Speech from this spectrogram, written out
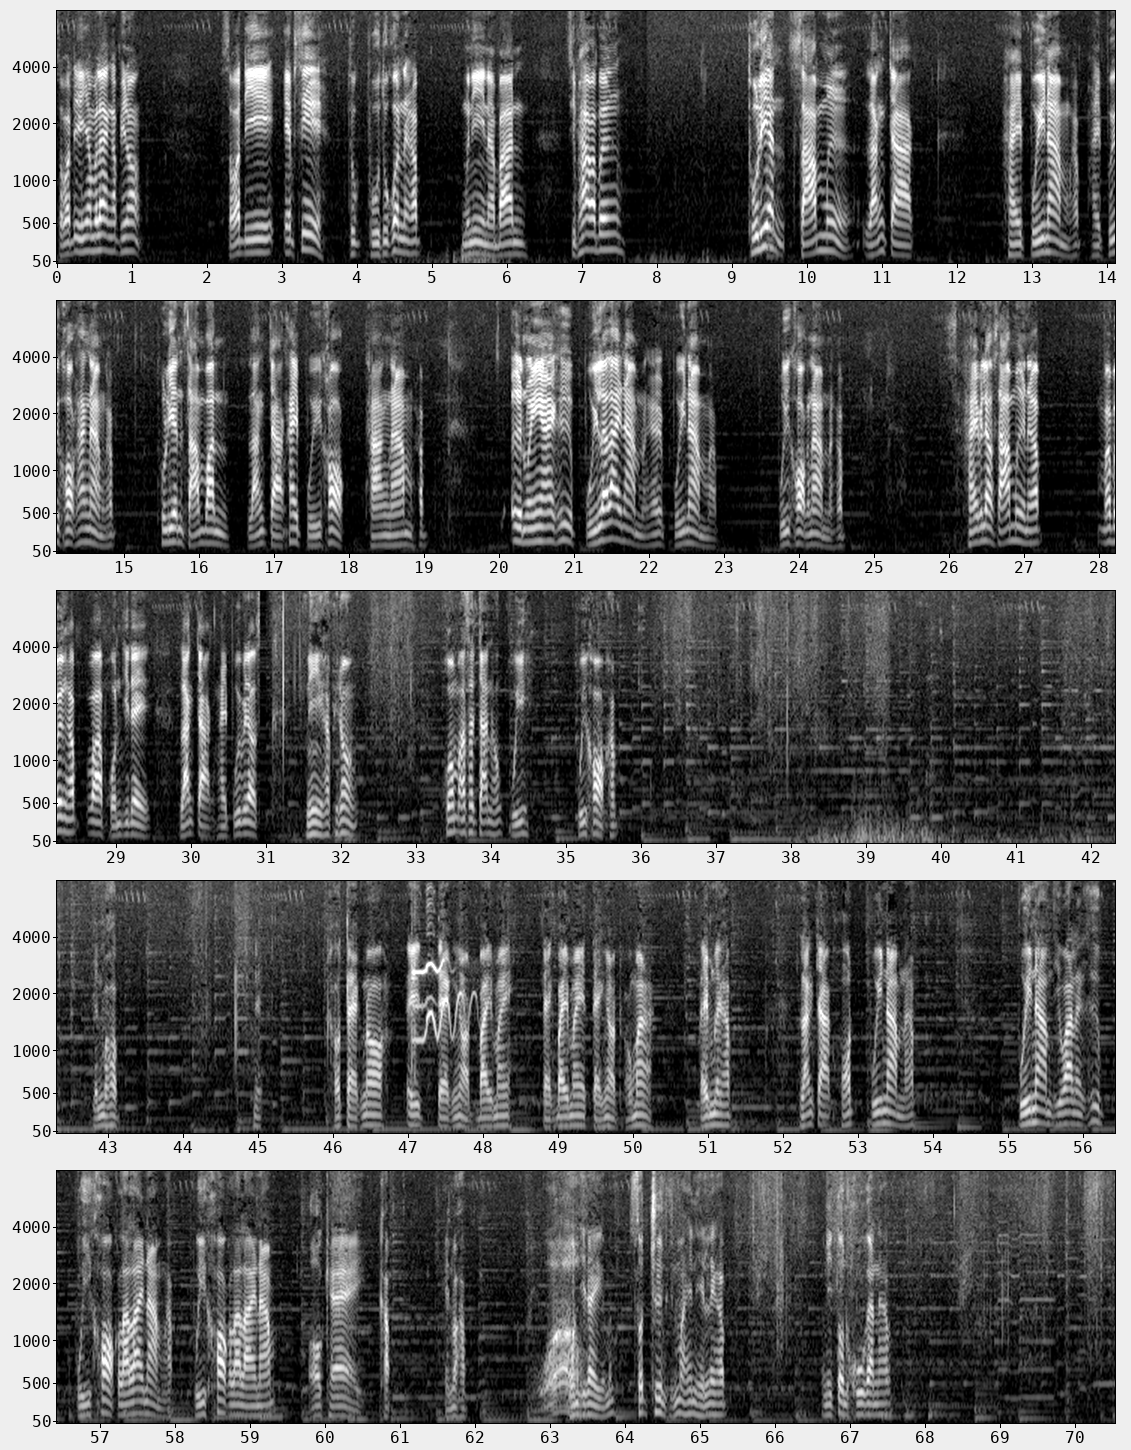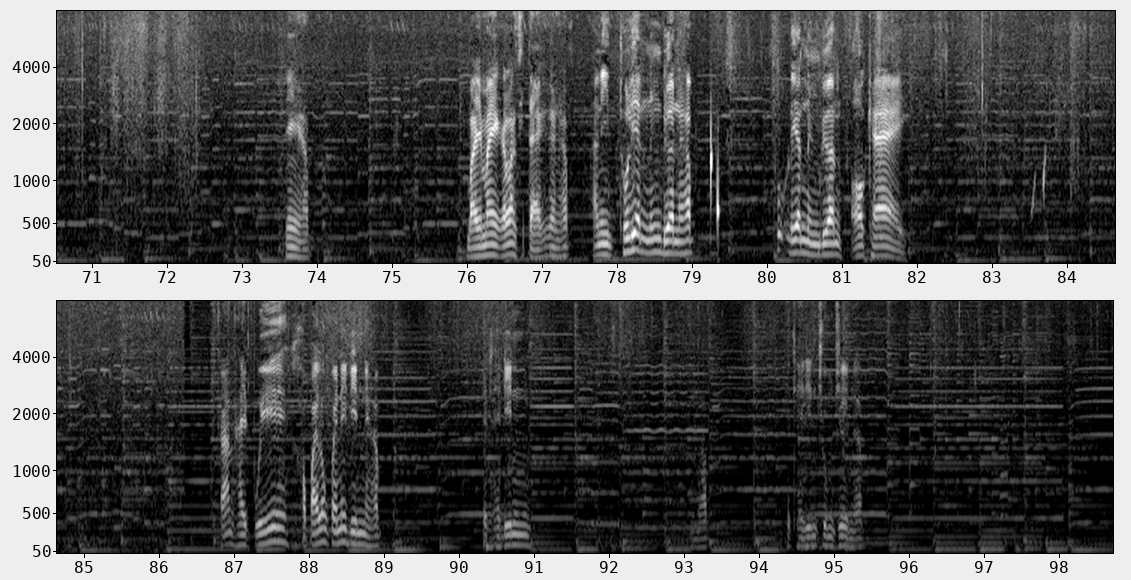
สวัสดียามแรงครับพี่น้อง สวัสดีเอฟซีทุกผู้ทุกคนนะครับ มือนี้นะบานสิพามาเบิงทุเรียนสามมือหลังจากให้ปุ๋ยน้ำครับให้ปุ๋ยคอกทางน้ำครับ ทุเรียนสามวันหลังจากให้ปุ๋ยคอกทางน้ำครับ เอิ่นว่าง่ายๆคือ ปุ๋ยละลายน้ำนะครับ ปุ๋ยน้ำครับ ปุ๋ยคอกน้ำนะครับให้ไปแล้วสามมือนะครับ มาเบิ้งครับว่าผลที่ได้ หลังจากให้ปุ๋ยไปแล้ว นี่ครับพี่น้อง ความอัศจรรย์ของปุ๋ย ปุ๋ยคอกครับ เห็นไหมครับเนี่ยเขาแตกนอไอแตกยอดใบไม้แตกใบไม้แตกยอดออกมาเต็มเลยครับ หลังจากฮดปุ๋ยน้ำนะครับ ปุ๋ยน้ำที่ว่านั่นคือ ปุ๋ยคอกละลายน้ำครับ ปุ๋ยคอกละลายน้ำ Okay. ครับ เห็นไหมครับ Whoa. ผลที่ได้มันสดชื่นขึ้นมาเห็นเห็นเลยครับ อันนี้ต้นคูกันนะครับ นี่ครับ ใบไม้กำลังสิแตกขึ้นกันครับ อันนี้ทุเรียนหนึ่งเดือนนะครับ ทุเรียนหนึ่งเดือน Okay. การให้ปุ๋ยเข้าไปลงไปในดินเนะครับเห็ ดให้ดินนะครับเห็ดให้ดินชุ่มชื้นครับ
